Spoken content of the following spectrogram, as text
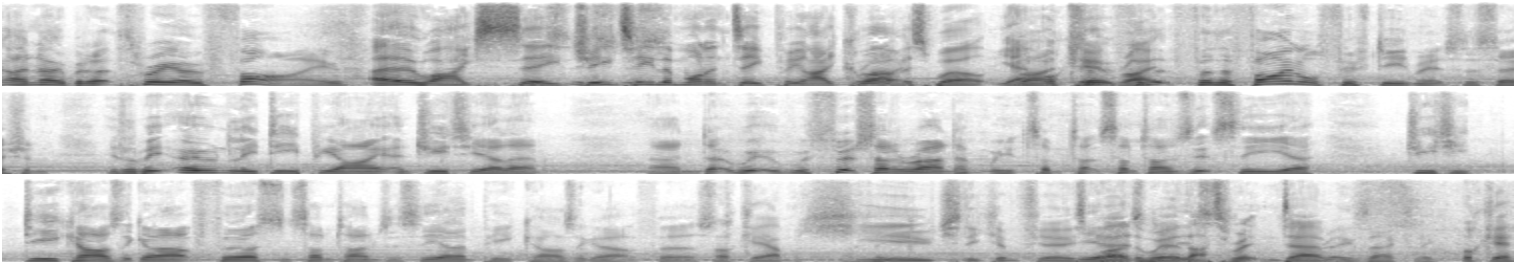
I know, but at 3:05. Oh, I see. It's- it's- GT Le Mans and DPI come out as well. Yeah. right, Okay. so for right. the, for the final 15 minutes of the session, it'll be only DPI and GTLM, and uh, we, we've switched that around, haven't we? Sometimes, sometimes it's the uh, GTD cars that go out first, and sometimes it's the LMP cars that go out first. okay, I'm hugely confused Yeah, by the way that's written down. Exactly, Okay.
